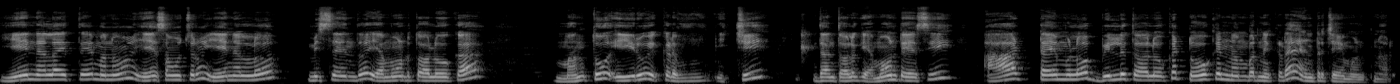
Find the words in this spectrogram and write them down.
ఏ నెల అయితే మనం ఏ సంవత్సరం ఏ నెలలో మిస్ అయిందో అమౌంట్ తాలూకా మంత్ ఇయర్ ఇక్కడ ఇచ్చి దాని తాలూకా అమౌంట్ వేసి ఆ టైంలో బిల్లు తాలూకా టోకెన్ నెంబర్ని ఇక్కడ ఎంటర్ చేయమంటున్నారు.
